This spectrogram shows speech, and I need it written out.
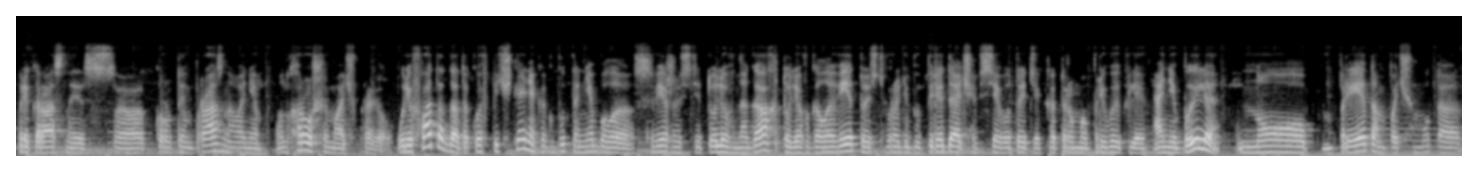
прекрасный с э, крутым празднованием. Он хороший матч провел. У Рифата, да, такое впечатление, как будто не было свежести то ли в ногах, то ли в голове. То есть вроде бы передачи все вот эти, к которым мы привыкли, они были, но при этом почему-то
